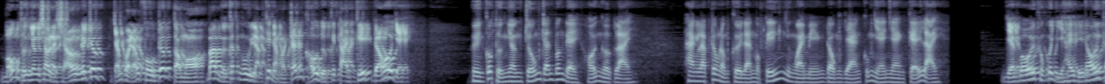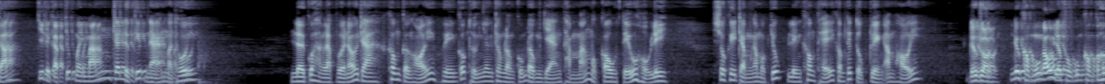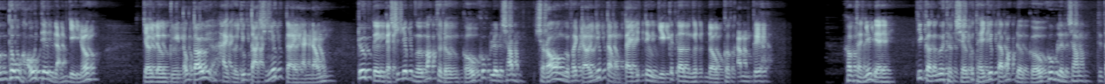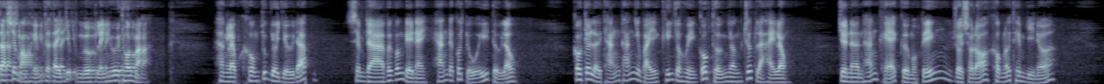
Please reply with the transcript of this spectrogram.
Bốn thượng nhân sao lại sợ nữa chứ? Chẳng qua lão phu rất tò mò, ba người các ngươi làm thế nào mà tránh khỏi được cái tai kiếp đó vậy? Huyền cốt thượng nhân trốn tránh vấn đề, hỏi ngược lại. Hàng Lập trong lòng cười lạnh một tiếng nhưng ngoài miệng đồng dạng cũng nhẹ nhàng kể lại. Dạng bối không có gì hay để nói cả, chỉ là gặp chút may mắn tránh được kiếp nạn mà thôi. Lời của Hàng Lập vừa nói ra, không cần hỏi, huyền cốt thượng nhân trong lòng cũng đồng dạng thầm mắng một câu tiểu hồ ly. Sau khi trầm ngâm một chút, liền không thể không tiếp tục truyền âm hỏi. Được rồi, nếu không muốn nói Lão Phu cũng không có hứng thú hỏi thêm làm gì nữa. Chờ lần truyền tống tới, hai người chúng ta sẽ nhất tề hành động. Trước tiên ta sẽ giúp người bắt cho đường cửu khúc linh xăm, sau đó người phải trợ giúp ta một tay để tiêu diệt cái tên nghịch đồ cực âm kia. Không thành vấn đề, chỉ cần ngươi thực sự có thể giúp ta bắt được cửu khúc linh xăm, thì ta sẽ mạo hiểm ra tay giúp ngược lại ngươi thôi mà. Hàng Lập không chút do dự đáp, Xem ra với vấn đề này hắn đã có chủ ý từ lâu. Câu trả lời thẳng thắn như vậy khiến cho huyền cốt thượng nhân rất là hài lòng. Cho nên hắn khẽ cười một tiếng rồi sau đó không nói thêm gì nữa.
